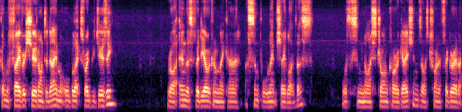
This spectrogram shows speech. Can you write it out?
Got my favourite shirt on today, my All Blacks rugby jersey. Right, in this video we're going to make a, a simple lampshade like this with some nice strong corrugations. I was trying to figure out an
